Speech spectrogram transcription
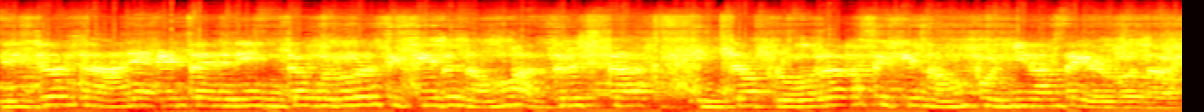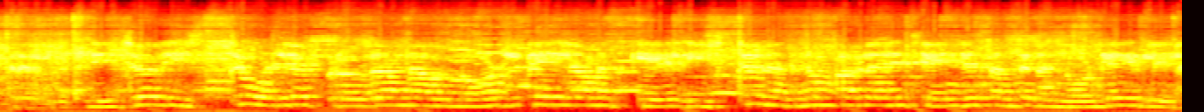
ನಿಜವಾಗ್ಲೂ ನಾನೇ ಹೇಳ್ತಾ ಇದೀನಿ ಇಂಥ ಗುರುಗಳು ಸಿಕ್ಕಿದ್ದು ನಮ್ಮ ಅದೃಷ್ಟ, ಇಂಥ ಪ್ರೋಗ್ರಾಮ್ ಸಿಕ್ಕಿ ನಮ್ಮ ಪುಣ್ಯ ಅಂತ ಹೇಳ್ಬೋದು ಅದ್ರಲ್ಲಿ. ನಿಜವಾಗ್ಲೂ ಇಷ್ಟು ಒಳ್ಳೆ ಪ್ರೋಗ್ರಾಮ್ ನಾವು ನೋಡ್ಲೇ ಇಲ್ಲ ಮತ್ತೆ ಕೇಳಿ, ಇಷ್ಟು ನನ್ನ ಮಗಳಲ್ಲಿ ಚೇಂಜಸ್ ಅಂತ ನಾನು ನೋಡೇ ಇರ್ಲಿಲ್ಲ.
